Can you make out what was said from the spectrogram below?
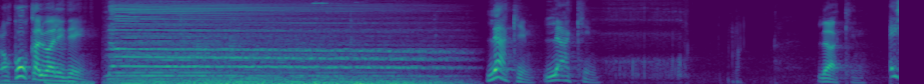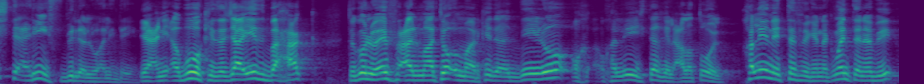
عقوق الوالدين. لكن لكن. لكن. إيش تعريف بر الوالدين؟ يعني أبوك إذا جاي يذبحك تقول له افعل ما تؤمر كذا أديله وخ- وخليه يشتغل على طول. خلينا نتفق إنك ما أنت نبي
